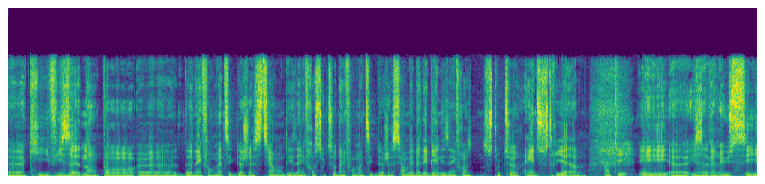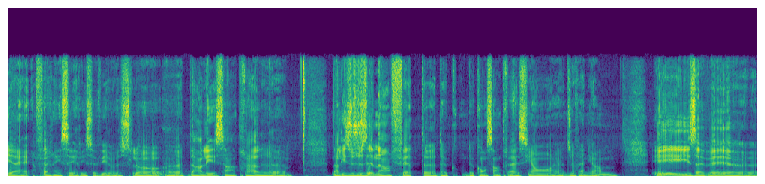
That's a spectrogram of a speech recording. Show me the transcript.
euh, qui visait non pas euh, de l'informatique de gestion, des infrastructures d'informatique de gestion, mais bel et bien des infrastructures industrielles. OK. Et euh, ils avaient réussi à faire insérer ce virus-là euh, dans les centrales, euh, dans les usines en fait euh, de, de concentration euh, d'uranium. Et ils avaient euh,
